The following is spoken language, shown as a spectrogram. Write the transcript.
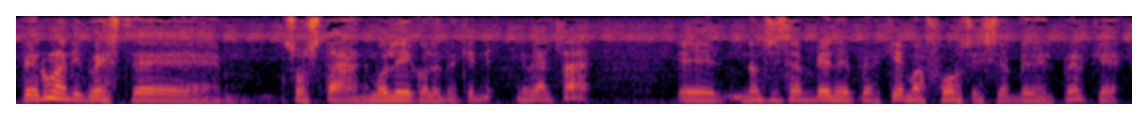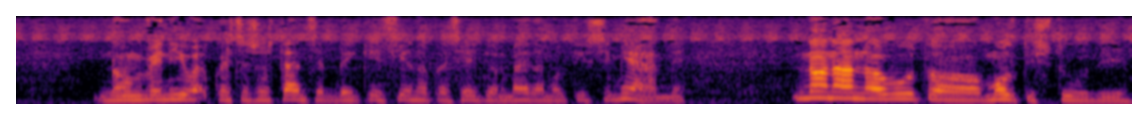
per una di queste sostanze, molecole, perché in realtà eh, non si sa bene il perché, ma forse si sa bene il perché, veniva, queste sostanze, benché siano presenti ormai da moltissimi anni, non hanno avuto molti studi,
